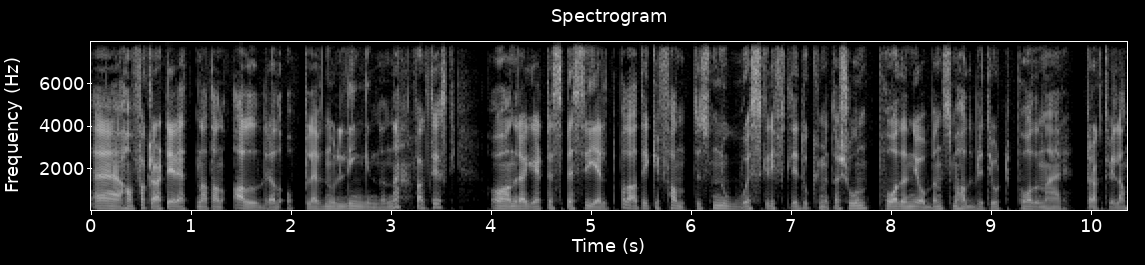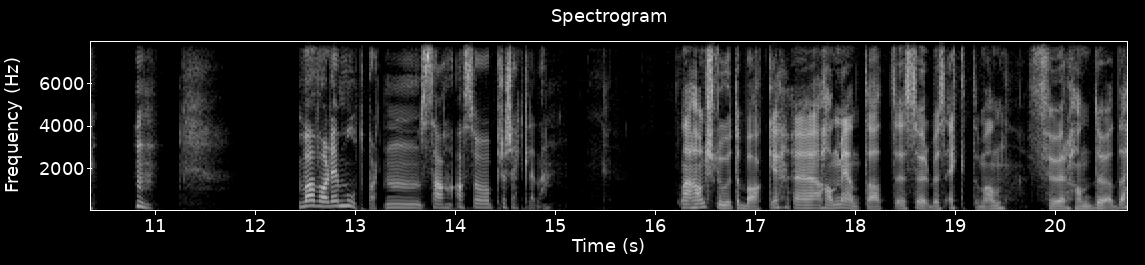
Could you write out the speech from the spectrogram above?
Eh, han forklarte i retten at han aldri hadde opplevd noe lignende, faktisk, og han reagerte spesielt på da, at det ikke fantes noe skriftlig dokumentasjon på den jobben som hadde blitt gjort på denne braktvillaen. Hm. Hva var det motparten sa, altså prosjektlederen? Nei, Han slo jo tilbake. Eh, han mente at Sørbøs ektemann, før han døde,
